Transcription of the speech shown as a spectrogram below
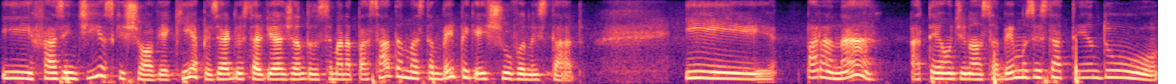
E fazem dias que chove aqui, apesar de eu estar viajando na semana passada, mas também peguei chuva no estado. E Paraná, até onde nós sabemos, está tendo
